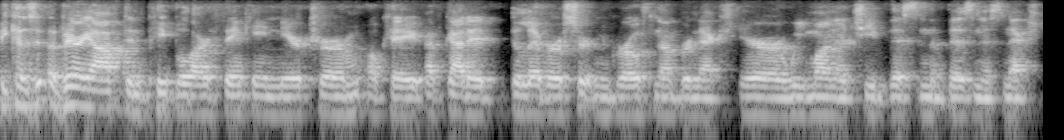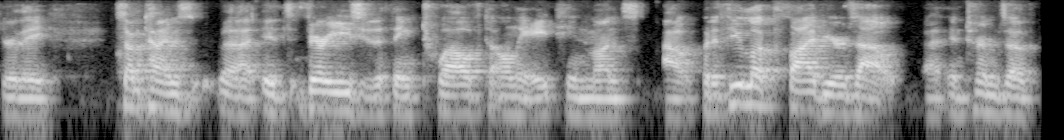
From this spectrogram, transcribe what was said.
because very often people are thinking near term okay i've got to deliver a certain growth number next year or we want to achieve this in the business next year they sometimes uh, it's very easy to think 12 to only 18 months out but if you look five years out uh, in terms of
